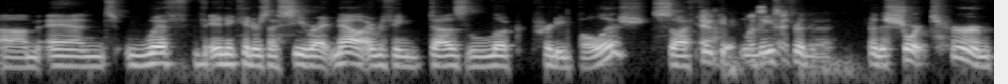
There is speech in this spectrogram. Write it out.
Um, and with the indicators I see right now, everything does look pretty bullish. So I think yeah, at least good. for the for the short term,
